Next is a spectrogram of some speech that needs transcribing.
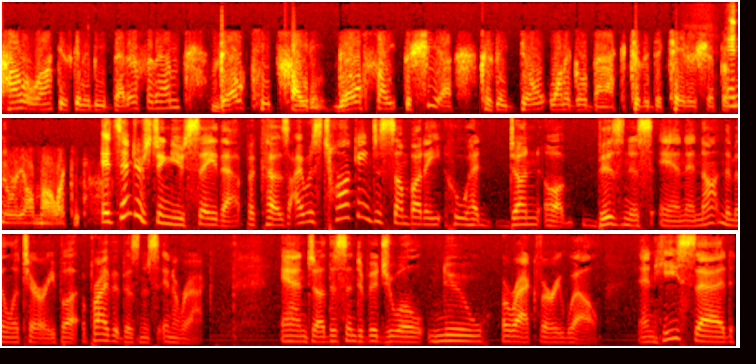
how Iraq is going to be better for them, they'll keep fighting. They'll fight the Shia because they don't want to go back to the dictatorship of Nouri al-Maliki. It's interesting you say that because I was talking to somebody who had done uh, business in, and not in the military, but a private business in Iraq. And uh, this individual knew Iraq very well. And he said,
